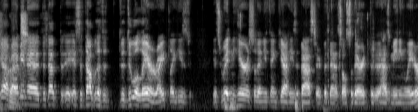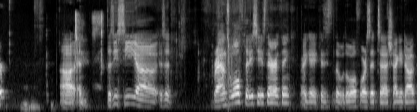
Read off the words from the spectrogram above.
Yeah, but I mean, uh, that, that it's a double, the, the dual layer, right? Like he's, it's written here, so then you think, yeah, he's a bastard, but then it's also there that it has meaning later. Uh, and does he see? Uh, is it Bran's wolf that he sees there? I think, okay, because the the wolf, or is it uh, Shaggydog?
